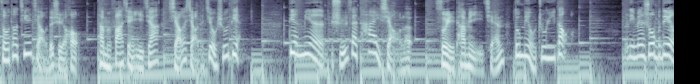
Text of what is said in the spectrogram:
走到街角的时候，他们发现一家小小的旧书店，店面实在太小了，所以他们以前都没有注意到。里面说不定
